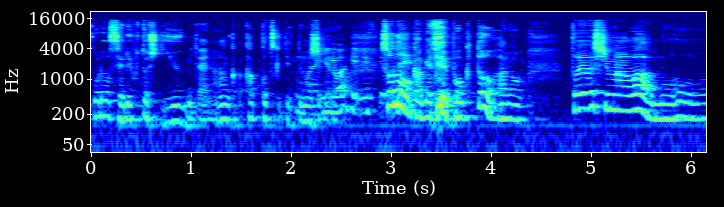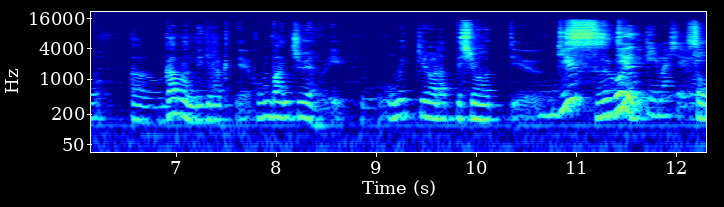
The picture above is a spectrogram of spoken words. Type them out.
これをセリフとして言うみたいななんかカッコつけて言ってましたけど、まあいいね。そのおかげで僕とあの豊島はもうあの我慢できなくて本番中やのに思いっきり笑ってしまうっていうデュッすごい。デュって言いましたよね。そう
